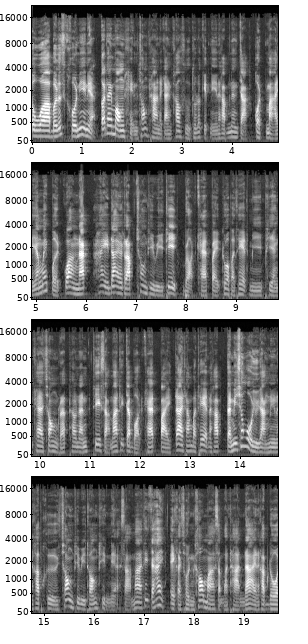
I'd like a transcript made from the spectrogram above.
ตัวเบอร์ลุสโคนีเนี่ยก็ได้มองเห็นช่องทางในการเข้าสู่ธุรกิจนี้นะครับเนื่องจากกฎหมายยังไม่เปิดกว้างนัก ให้ได้รับช่องทีวีที่ broadcast ไปทั่วประเทศมีเพียงแค่ช่องรัฐเท่านั้นที่สามารถที่จะ broadcast ไปได้ทั้งประเทศนะครับ แต่มีช่องโหว่อยู่อย่างหนึ่งนะครับ คือช่องทีวีท้องถิ่นเนี่ยสามารถที่จะให้เอกชนเข้ามาสัมปทานได้นะครับ โดยเ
